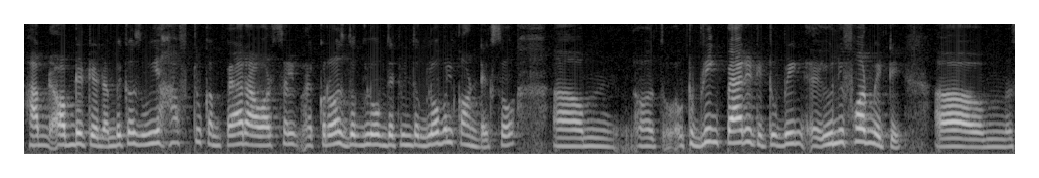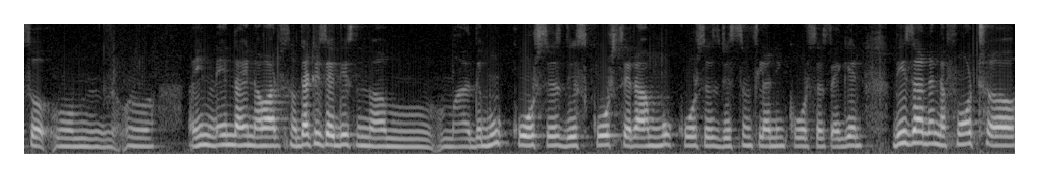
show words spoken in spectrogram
have updated because we have to compare ourselves across the globe that in the global context so um, uh, to bring parity, to bring uniformity. Um, so, um, uh, in in, the, in our so that is uh, this um, the MOOC courses, this Coursera MOOC courses, distance learning courses. Again, these are an effort uh,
